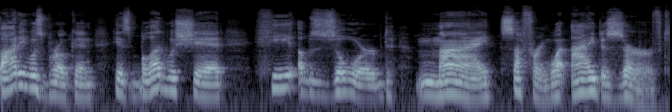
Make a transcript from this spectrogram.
body was broken, his blood was shed, he absorbed my suffering, what I deserved.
